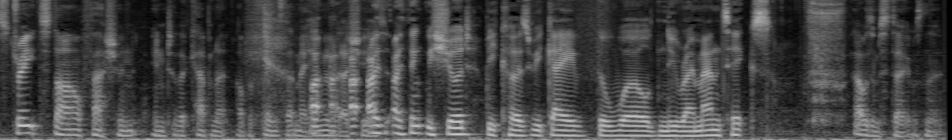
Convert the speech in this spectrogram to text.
street style fashion into the cabinet of the things that make I, England she I. I, I think we should because we gave the world new romantics. That was a mistake, wasn't it?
